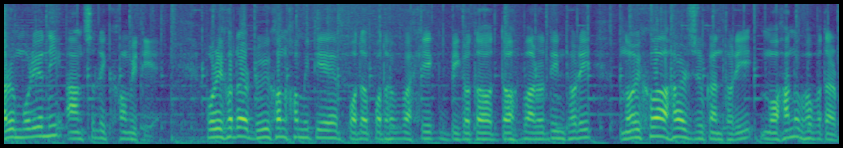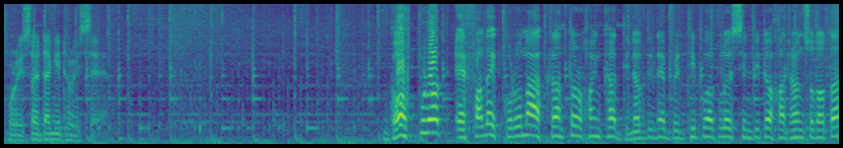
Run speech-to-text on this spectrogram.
আৰু মৰিয়নি আঞ্চলিক সমিতিয়ে। পৰিষদৰ দুয়োখন সমিতিয়ে পদপথবাসীক বিগত দহ বাৰ দিন ধৰি নৈশ আহাৰ যোগান ধৰি মহানুভৱতাৰ পৰিচয় দাঙি ধৰিছে। গহপুৰত এফালে কৰোণা আক্ৰান্তৰ সংখ্যা দিনক দিনে বৃদ্ধি পোৱাক লৈ চিন্তিত সাধাৰণ জনতা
